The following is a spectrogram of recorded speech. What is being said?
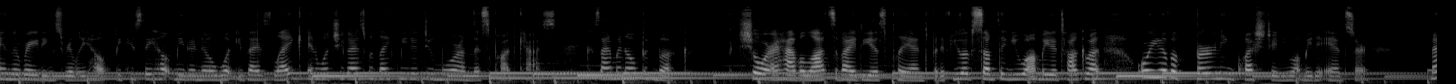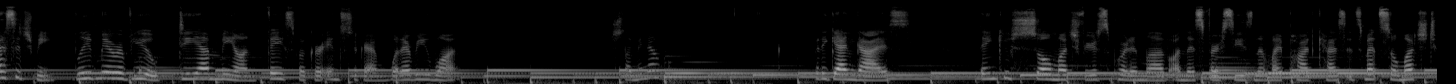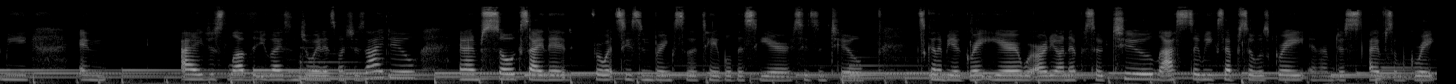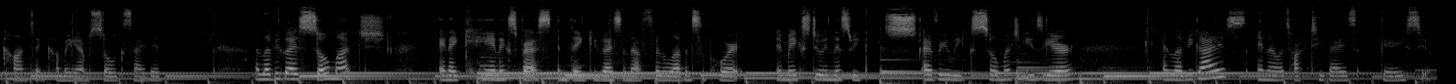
And the ratings really help because they help me to know what you guys like and what you guys would like me to do more on this podcast because I'm an open book. Sure, I have lots of ideas planned, but if you have something you want me to talk about or you have a burning question you want me to answer, message me, leave me a review, DM me on Facebook or Instagram, whatever you want just let me know. But again, guys, thank you so much for your support and love on this first season of my podcast. It's meant so much to me, and I just love that you guys enjoy it as much as I do. And I'm so excited for what season brings to the table this year, season two. It's going to be a great year. We're already on episode two. Last week's episode was great, and I'm just, I have some great content coming. I'm so excited. I love you guys so much, and I can't express and thank you guys enough for the love and support. It makes doing this week every week so much easier. I love you guys, and I will talk to you guys very soon.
